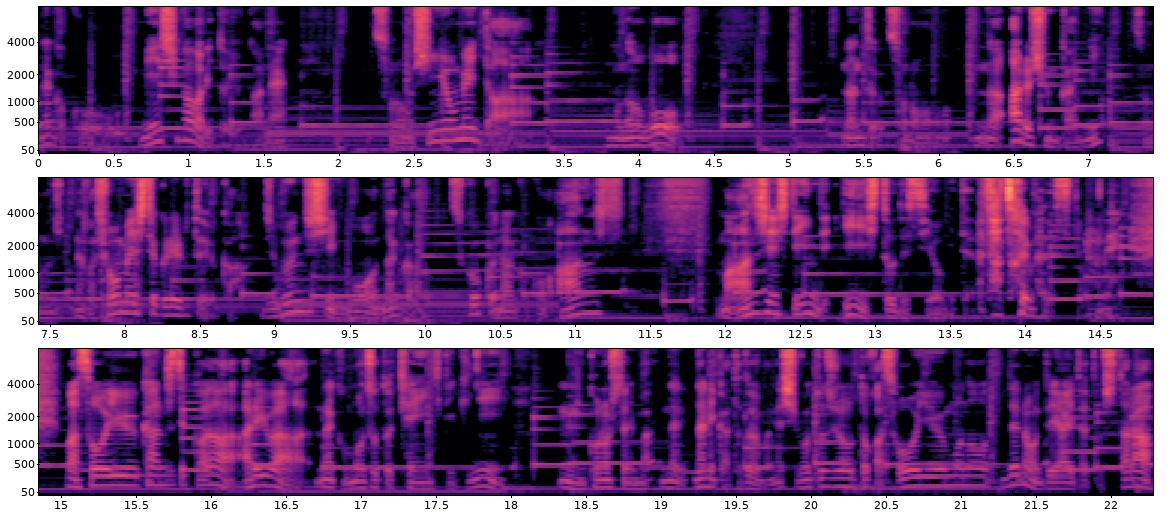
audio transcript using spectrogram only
なんかこう名刺代わりというかねその信用めいたものをなんていうかそのある瞬間にそのなんか証明してくれるというか自分自身をなんかすごくなんかこう安心まあ安心していいんで、いい人ですよ、みたいな、例えばですけどね。まあそういう感じとか、あるいはなんかもうちょっと権益的に、うん、この人に何か例えばね、仕事上とかそういうものでの出会いだとしたら、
